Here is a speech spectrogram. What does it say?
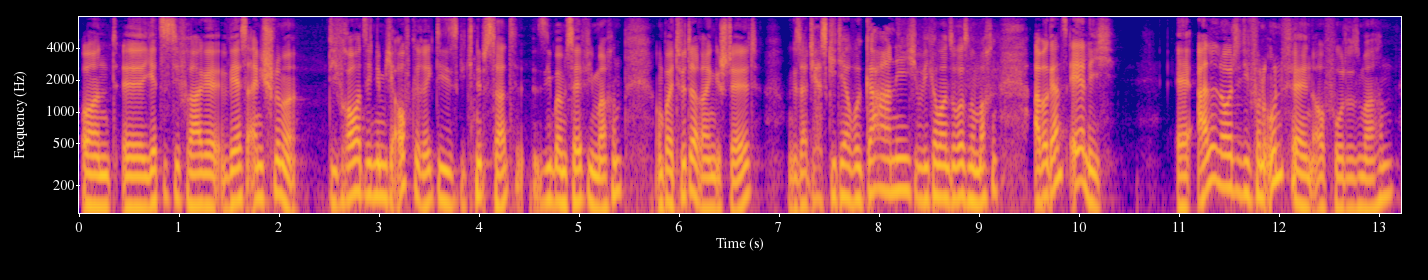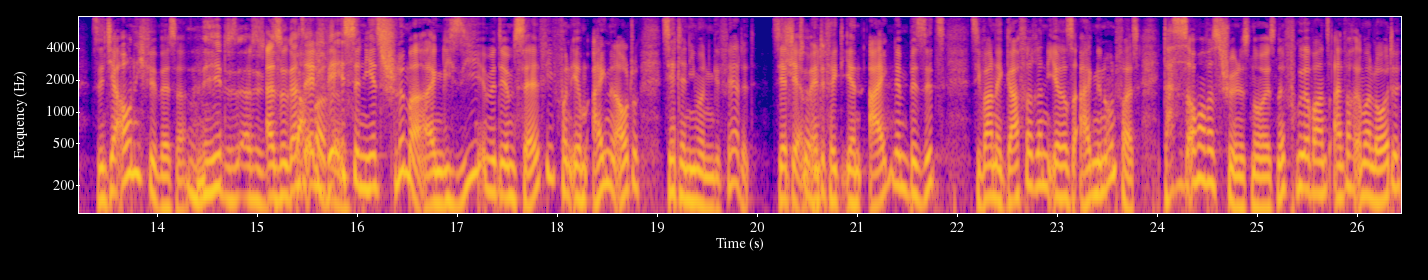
Und äh, jetzt ist die Frage, wer ist eigentlich schlimmer? Die Frau hat sich nämlich aufgeregt, die es geknipst hat, sie beim Selfie machen und bei Twitter reingestellt und gesagt, ja, es geht ja wohl gar nicht und wie kann man sowas nur machen? Aber ganz ehrlich, äh, alle Leute, die von Unfällen auch Fotos machen, sind ja auch nicht viel besser. Nee, das also, Also ganz ehrlich, wer ist denn jetzt schlimmer eigentlich? Sie mit ihrem Selfie von ihrem eigenen Auto? Sie hat ja niemanden gefährdet. Sie hat ja im Stimmt. Endeffekt ihren eigenen Besitz. Sie war eine Gafferin ihres eigenen Unfalls. Das ist auch mal was Schönes Neues. Ne? Früher waren es einfach immer Leute,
